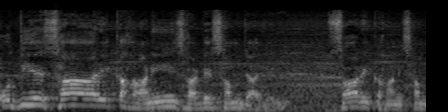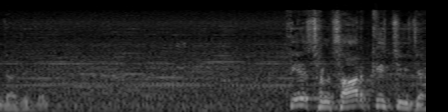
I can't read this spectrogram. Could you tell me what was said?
ਉਹਦੀ ਇਹ ਸਾਰੀ ਕਹਾਣੀ ਸਾਡੇ ਸਮਝ ਆ ਜਾਏਗੀ। ਸਾਰੀ ਕਹਾਣੀ ਸਮਝ ਆ ਜਾਏਗੀ। ਕਿ ਇਹ ਸੰਸਾਰ ਕੀ ਚੀਜ਼ ਹੈ?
